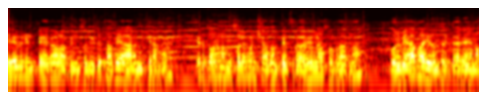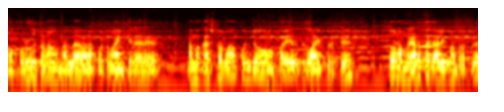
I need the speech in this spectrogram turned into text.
இறைவனின் பெயரால் அப்படின்னு சொல்லிட்டு சபையை ஆரம்பிக்கிறாங்க. எடுத்தோடனே நம்ம சுலைமான் ஷா தான் பேசுகிறாரு என்ன சொல்கிறாருன்னா ஒரு வியாபாரி வந்திருக்காரு. நம்ம பொருளுக்கெல்லாம் ஒரு நல்ல வேலை போட்டு வாங்கிக்கிறாரு. நம்ம கஷ்டம்லாம் கொஞ்சம் குறையறதுக்கு வாய்ப்பு இருக்குது ஸோ நம்ம இடத்த காலி பண்ணுறத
